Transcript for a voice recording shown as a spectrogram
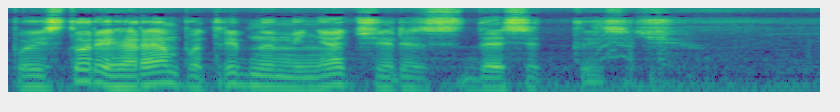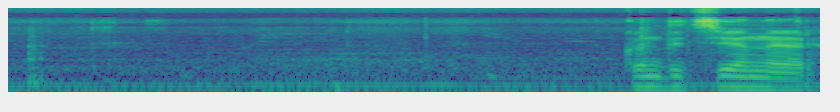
По історії ГРМ потрібно міняти через 10 тисяч. Кондиціонер.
